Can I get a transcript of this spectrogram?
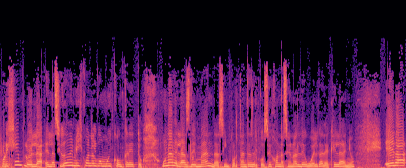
por ejemplo, en la, en la Ciudad de México en algo muy concreto. Una de las demandas importantes del Consejo Nacional de Huelga de aquel año era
